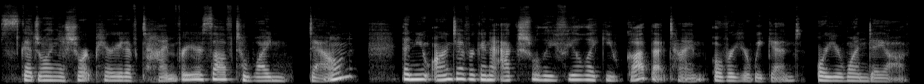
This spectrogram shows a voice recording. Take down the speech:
scheduling a short period of time for yourself to wind down, then you aren't ever going to actually feel like you got that time over your weekend or your one day off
